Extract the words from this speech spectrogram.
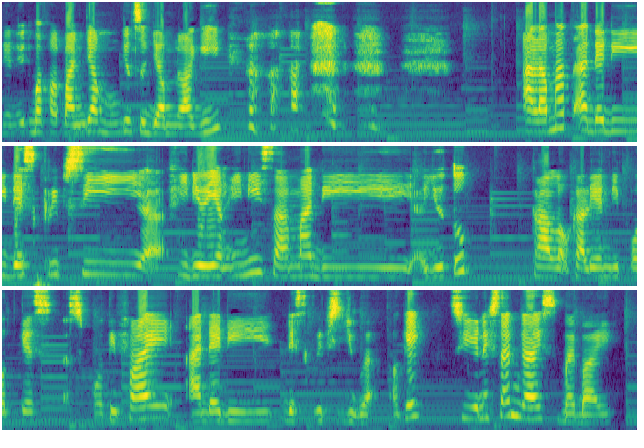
Dan itu bakal panjang mungkin sejam lagi. Alamat ada di deskripsi video yang ini sama di YouTube. Kalau kalian di podcast Spotify ada di deskripsi juga oke? Okay? see you next time guys. Bye bye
